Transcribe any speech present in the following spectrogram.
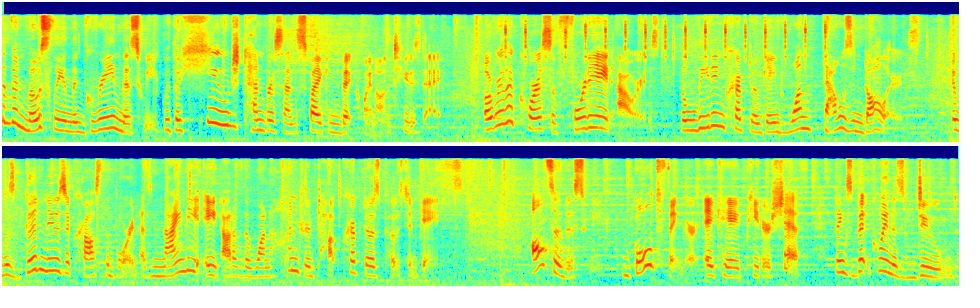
have been mostly in the green this week with a huge 10% spike in Bitcoin on Tuesday. Over the course of 48 hours, the leading crypto gained $1,000. It was good news across the board as 98 out of the 100 top cryptos posted gains. Also this week, Goldfinger, aka Peter Schiff, thinks Bitcoin is doomed.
